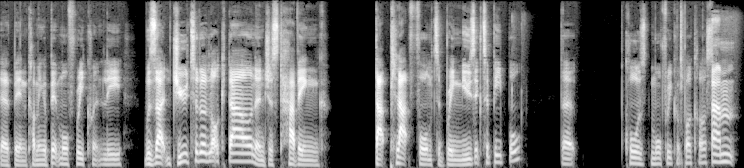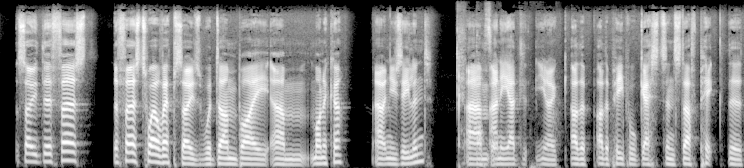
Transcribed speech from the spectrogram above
they've been coming a bit more frequently. Was that due to the lockdown and just having that platform to bring music to people that caused more frequent podcasts? Um, so the first the first twelve episodes were done by um, Monica out in New Zealand, um, and he had you know other other people, guests and stuff, pick the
